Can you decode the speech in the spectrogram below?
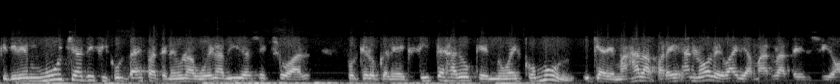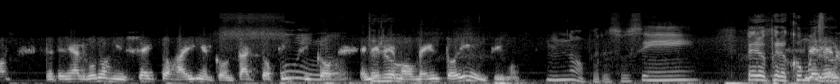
que tienen muchas dificultades para tener una buena vida sexual porque lo que les excita es algo que no es común y que además a la pareja no le va a llamar la atención de tener algunos insectos ahí en el contacto físico en Pero- ese momento íntimo. No, pero eso sí. Pero, pero ¿cómo es, Desde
